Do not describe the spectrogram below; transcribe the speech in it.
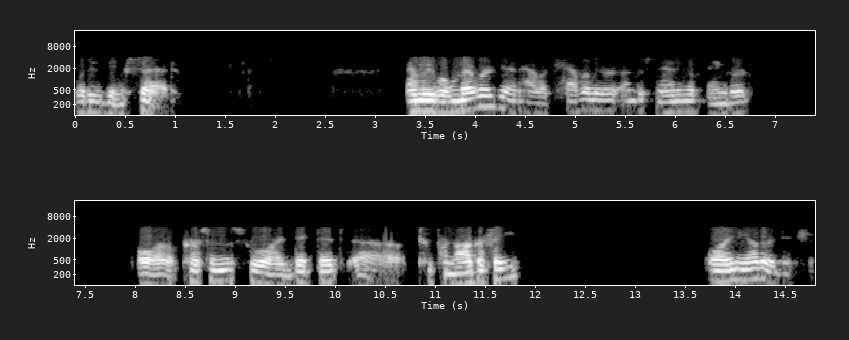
what is being said and we will never again have a cavalier understanding of anger or persons who are addicted uh, to pornography or any other addiction.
